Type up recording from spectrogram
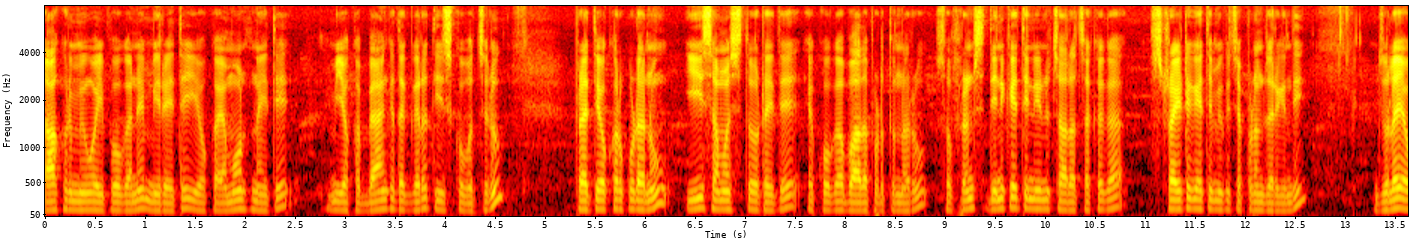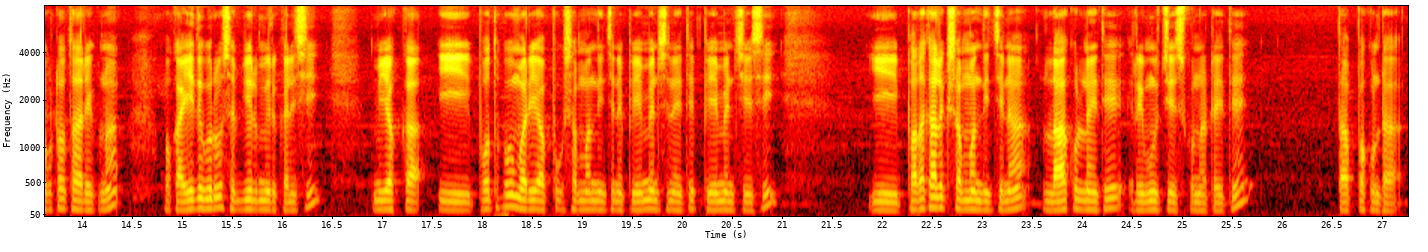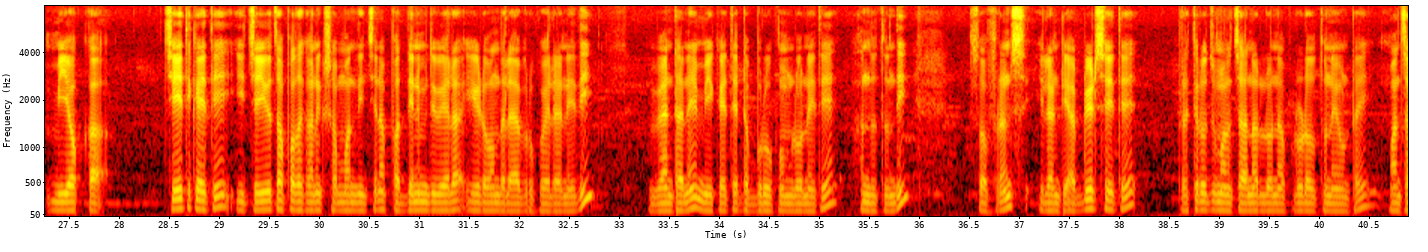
లాక్ రిమూవ్ అయిపోగానే మీరైతే ఈ యొక్క అమౌంట్ని అయితే మీ యొక్క బ్యాంక్ దగ్గర తీసుకోవచ్చును. ప్రతి ఒక్కరు కూడాను ఈ సమస్యతో అయితే ఎక్కువగా బాధపడుతున్నారు. సో ఫ్రెండ్స్ దీనికైతే నేను చాలా చక్కగా స్ట్రైట్గా అయితే మీకు చెప్పడం జరిగింది. జూలై ఒకటో తారీఖున ఒక ఐదుగురు సభ్యులు మీరు కలిసి మీ యొక్క ఈ పొదుపు మరియు అప్పుకు సంబంధించిన పేమెంట్స్ని అయితే పేమెంట్ చేసి ఈ పథకాలకు సంబంధించిన లాకులనైతే అయితే రిమూవ్ చేసుకున్నట్టయితే తప్పకుండా మీ యొక్క చేతికైతే ఈ చేయూత పథకానికి సంబంధించిన పద్దెనిమిది వేల ఏడు వందల యాభై రూపాయలు అనేది వెంటనే మీకైతే డబ్బు రూపంలోనైతే అందుతుంది. సో ఫ్రెండ్స్ ఇలాంటి అప్డేట్స్ అయితే ప్రతిరోజు మన ఛానల్లోనే అప్లోడ్ అవుతూనే ఉంటాయి. మన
